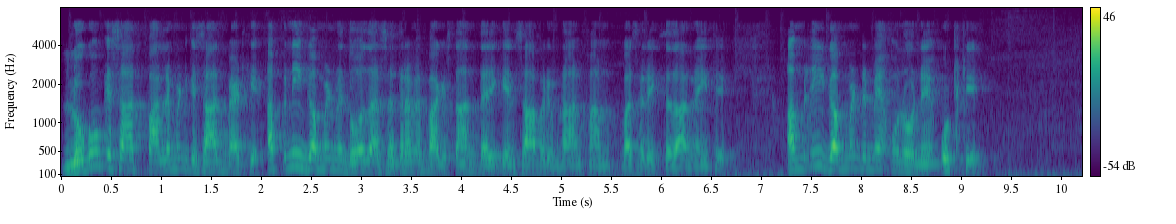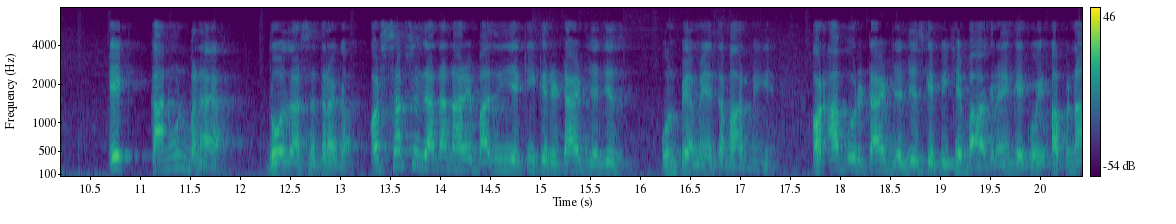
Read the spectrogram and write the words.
لوگوں کے ساتھ، پارلیمنٹ کے ساتھ بیٹھ کے اپنی گورنمنٹ میں دو ہزار سترہ میں پاکستان تحریک انصاف اور عمران خان بسر اقتدار نہیں تھے۔ امری گورنمنٹ میں انہوں نے اٹھ کے ایک قانون بنایا دو ہزار سترہ کا۔ اور سب سے زیادہ نعرے بازی یہ کی کہ ریٹائرڈ ججز ان پہ ہمیں اعتبار نہیں ہے۔ اور اب وہ ریٹائرڈ ججز کے پیچھے بھاگ رہے ہیں کہ کوئی اپنا،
